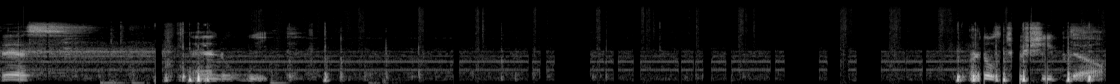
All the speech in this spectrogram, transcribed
This and wheat. Where'd those two sheep go?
